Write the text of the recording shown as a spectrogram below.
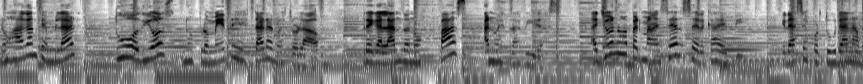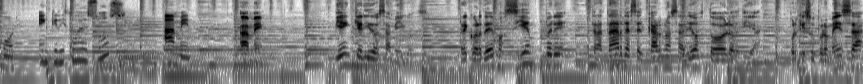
nos hagan temblar, tú, oh Dios, nos prometes estar a nuestro lado regalándonos paz a nuestras vidas. Ayúdanos a permanecer cerca de ti. Gracias por tu gran amor. En Cristo Jesús. Amén. Amén. Bien queridos amigos, recordemos siempre tratar de acercarnos a Dios todos los días, porque su promesa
